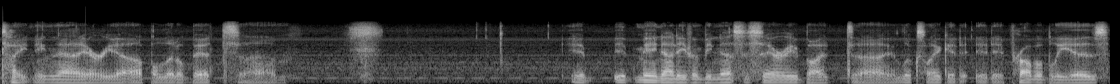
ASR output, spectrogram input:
tightening that area up a little bit. Um, it, it may not even be necessary, but uh, it looks like it, it, it, probably is.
